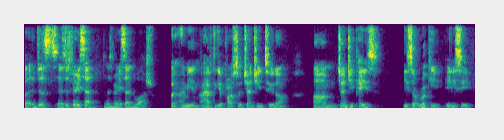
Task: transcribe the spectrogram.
but it just it's just very sad. It's very sad to watch. But I mean, I have to give props to Gen G too, though. Um, Genji Peyz, he's a rookie ADC,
